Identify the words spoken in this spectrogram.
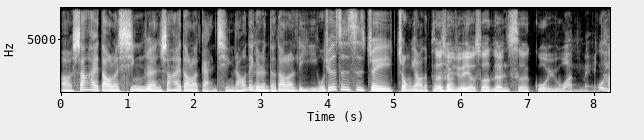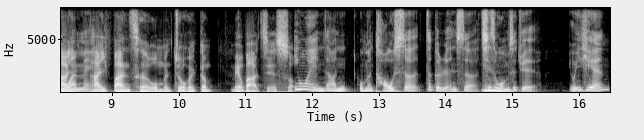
呃，伤害到了信任，伤害到了感情，然后那个人得到了利益，我觉得这是最重要的部分。而且我觉得有时候人设过于完美，过于完美，他一翻车，我们就会更没有办法接受。因为你知道，我们投射这个人设，其实我们是觉得有一天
